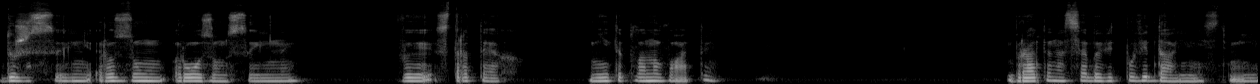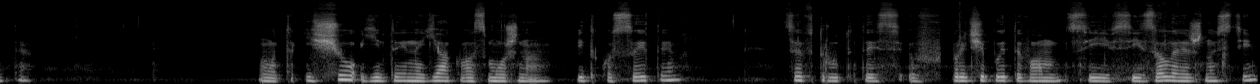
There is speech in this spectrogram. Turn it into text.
дуже сильний, розум, розум сильний. Ви стратег, вмієте планувати, брати на себе відповідальність вмієте. От, і що єдине, як вас можна підкосити, це втрутитись, причепити вам ці всі залежності,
